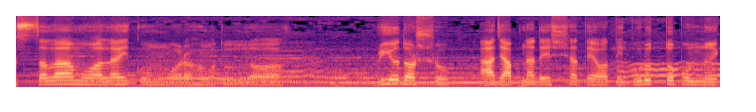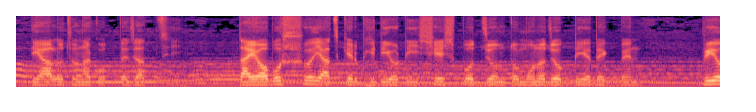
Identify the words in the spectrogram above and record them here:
আসসালামু আলাইকুম ওরহমতুল্লাহ প্রিয় দর্শক, আজ আপনাদের সাথে অতি গুরুত্বপূর্ণ একটি আলোচনা করতে যাচ্ছি। তাই অবশ্যই আজকের ভিডিওটি শেষ পর্যন্ত মনোযোগ দিয়ে দেখবেন। প্রিয়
